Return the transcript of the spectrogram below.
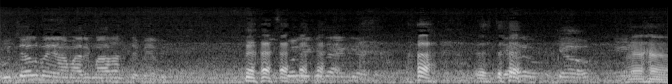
तू चल भाई हमारे महाराष्ट्र में अभी इसको लेके जाएंगे यार क्या हो हाँ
